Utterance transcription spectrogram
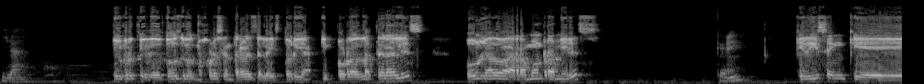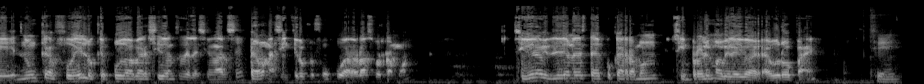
Ya. Yo creo que de dos de los mejores centrales de la historia. Y por las laterales, por un lado a Ramón Ramírez, Ok. que dicen que nunca fue lo que pudo haber sido antes de lesionarse, pero aún así creo que fue un jugadorazo Ramón. Si hubiera vivido en esta época, Ramón sin problema hubiera ido a Europa, ¿eh? Sí.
